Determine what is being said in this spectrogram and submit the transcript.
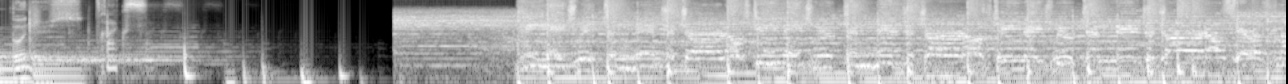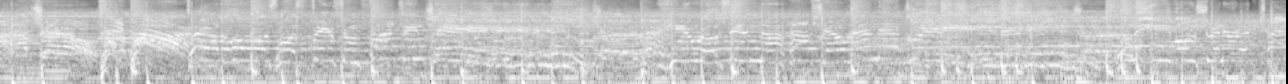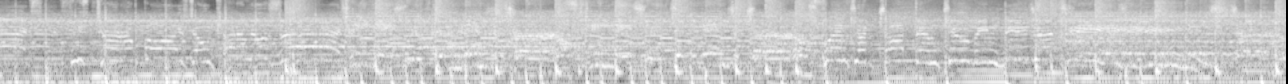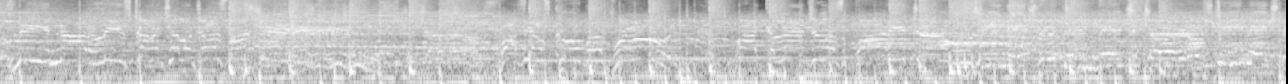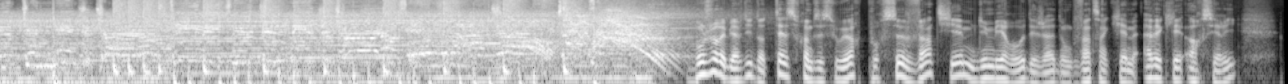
Bonus. Tales from the Sewer pour ce 20e numéro déjà, donc 25e avec les hors-séries.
